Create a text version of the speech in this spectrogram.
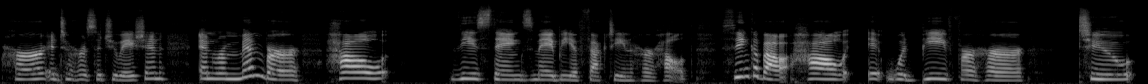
her and to her situation and remember how these things may be affecting her health. Think about how it would be for her to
